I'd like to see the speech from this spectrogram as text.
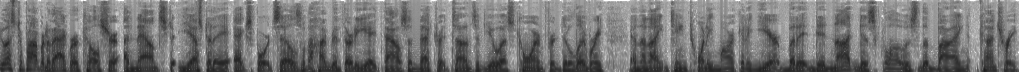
U.S. Department of Agriculture announced yesterday export sales of 138,000 metric tons of U.S. corn for delivery in the 1920 market a year, but it did not disclose the buying country.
